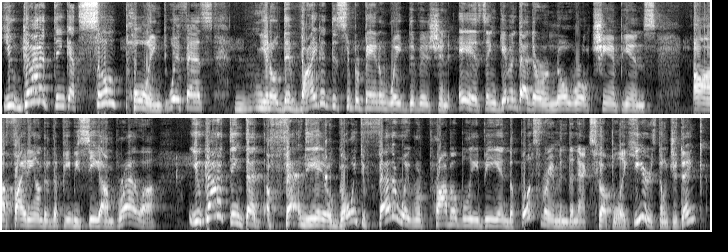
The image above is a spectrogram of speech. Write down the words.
You gotta think at some point, with as you know divided the super bantamweight division is, and given that there are no world champions uh, fighting under the PBC umbrella, you gotta think that fe- you know, going to featherweight would probably be in the books for him in the next couple of years, don't you think?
